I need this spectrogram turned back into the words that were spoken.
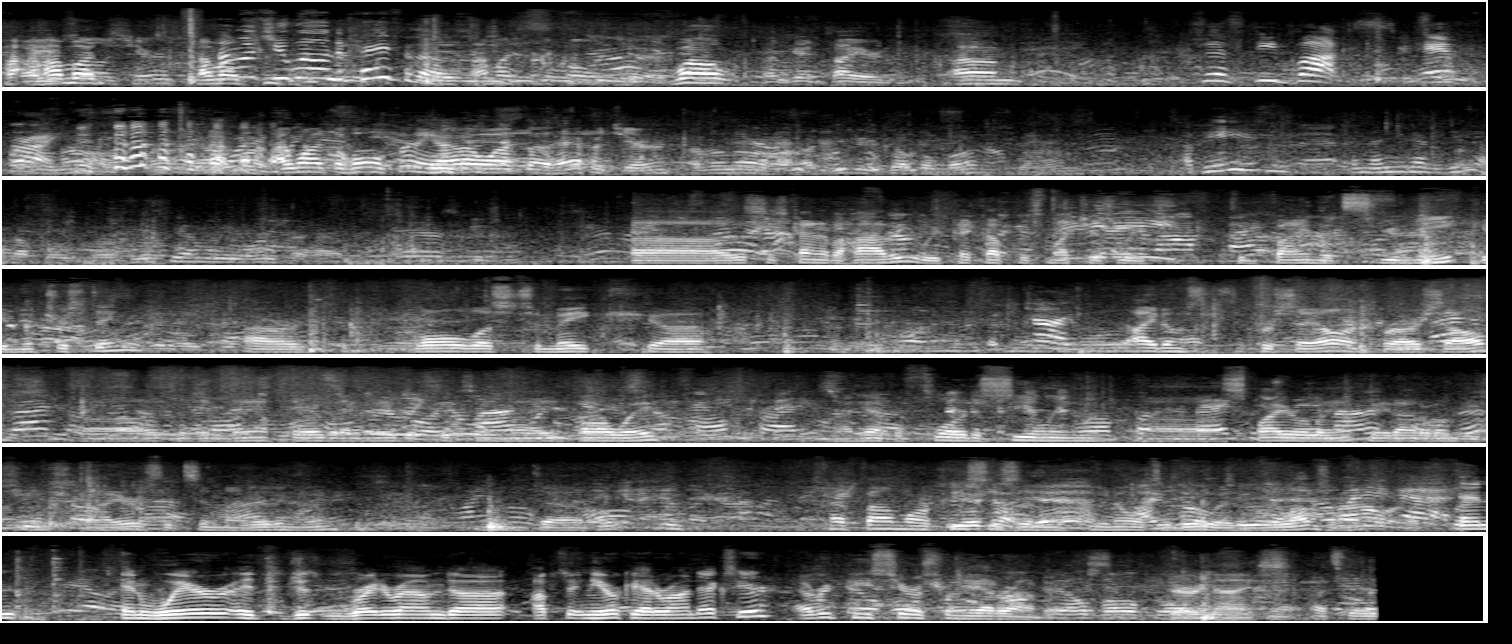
How much? How How much? much you willing to pay for those? How much for the cold chair? Well, I'm getting tired. Fifty bucks, half price. I want the whole thing. I don't want the half a chair. I don't know. I'll give you a couple bucks, man. A piece, and then you got a deal. Let me see how many ones I have. Uh, this is kind of a hobby. We pick up as much as we can find that's unique and interesting. Our goal was to make uh, items for sale and for ourselves. Uh, there's a little lamp there that I made that fits in my hallway. I have a floor-to-ceiling uh, spire lamp made out of one of these huge spires that's in my living room. And, uh, I've found more pieces than we know what to do with. He loves them. And and where it's just right around uh, upstate New York, Adirondacks here. Every piece here is from the Adirondacks. Very nice. That's where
